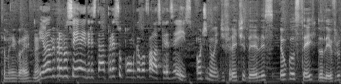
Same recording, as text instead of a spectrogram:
também vai, né? Eu não me pronunciei ainda, ele está pressupondo que eu vou falar, só queria dizer isso. Continue. Diferente deles, eu gostei do livro.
